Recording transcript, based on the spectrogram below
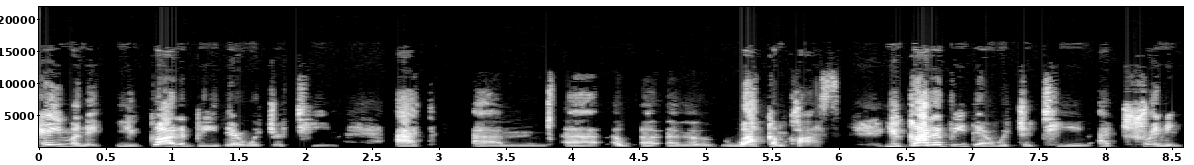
hey, Monique, you got to be there with your team at um, uh, a, a, a welcome class. You got to be there with your team at training.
